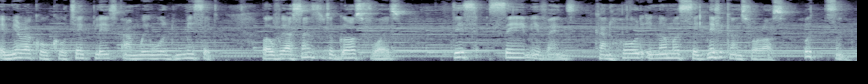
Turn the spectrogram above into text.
a miracle could take place and we would miss it. But if we are sensitive to God's voice, this same event can hold enormous significance for us. Listen.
